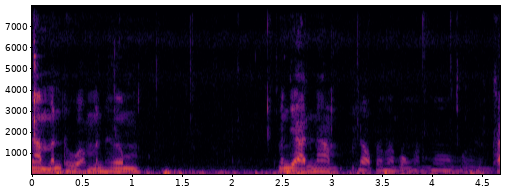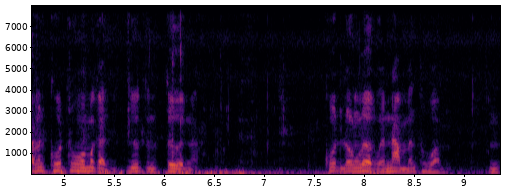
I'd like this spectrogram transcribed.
น้ำมันถ่วมมันเฮิมมันหยาดน้ดอกไปหัวบงหัวมองมืออื่นำถ้ามันคุดหัวมันก็อยุตื่นตื่นๆอะคุดลงเลิกแล้วน้ำมันถ่วมอืม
